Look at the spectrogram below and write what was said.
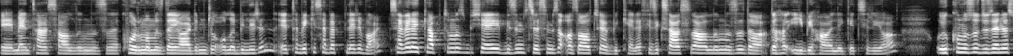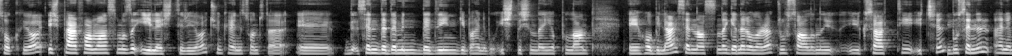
e, mental sağlığımızı korumamızda yardımcı olabilirin? E, tabii ki sebepleri var. Severek yaptığımız bir şey bizim stresimizi azaltıyor bir kere. Fiziksel sağlığımızı da daha iyi bir hale getiriyor. Uykumuzu düzene sokuyor. iş performansımızı iyileştiriyor. Çünkü hani sonuçta e, senin de demin dediğin gibi hani bu iş dışında yapılan e, hobiler senin aslında genel olarak ruh sağlığını yükselttiği için bu senin hani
